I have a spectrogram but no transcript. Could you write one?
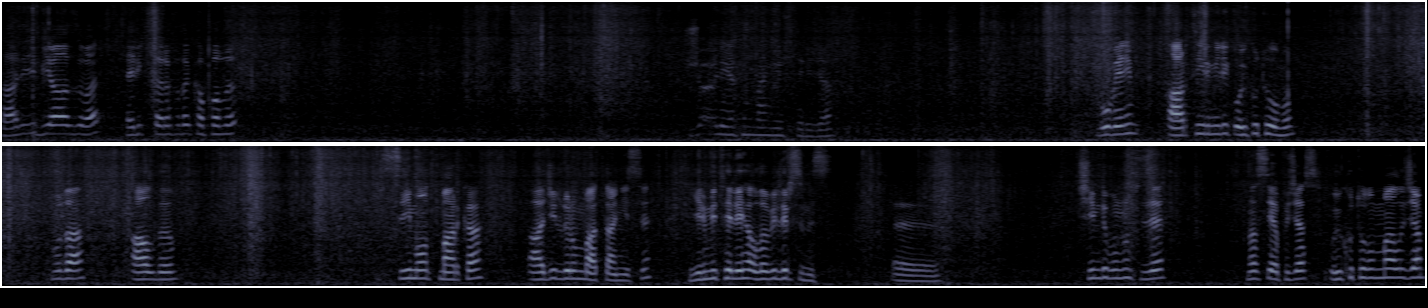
Sadece bir ağzı var. Her iki tarafı da kapalı. Şöyle yakından göstereceğim. Bu benim artı 20'lik uyku tulumum. Bu da aldığım Simont marka acil durum battaniyesi. 20 TL'ye alabilirsiniz. Ee, şimdi bunu size nasıl yapacağız? Uyku tulumumu alacağım.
